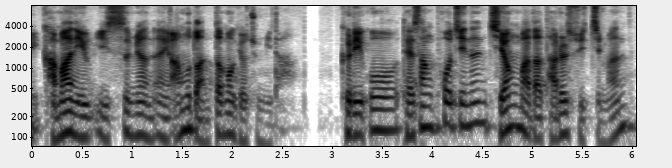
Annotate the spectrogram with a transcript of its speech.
이 가만히 있으면 아무도 안 떠먹여 줍니다. 그리고 대상 포지는 지역마다 다를 수 있지만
